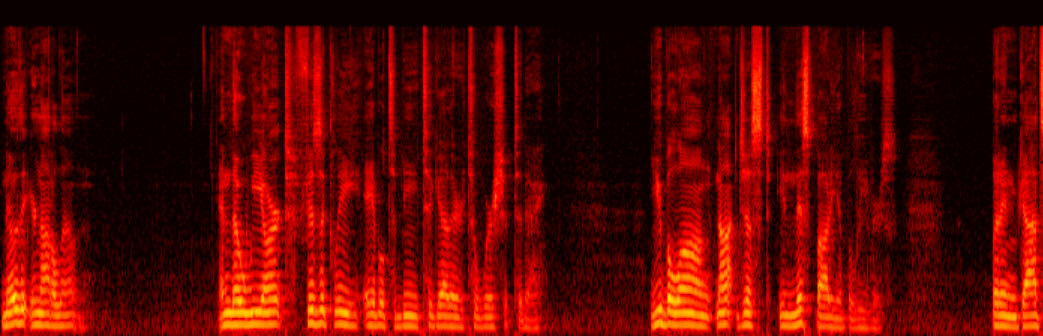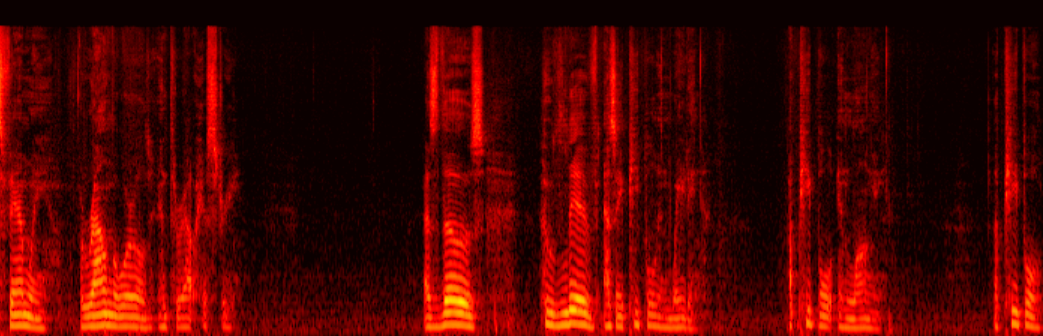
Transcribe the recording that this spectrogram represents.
know that you're not alone. And though we aren't physically able to be together to worship today, you belong not just in this body of believers, but in God's family around the world and throughout history. As those who live as a people in waiting, a people in longing, a people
